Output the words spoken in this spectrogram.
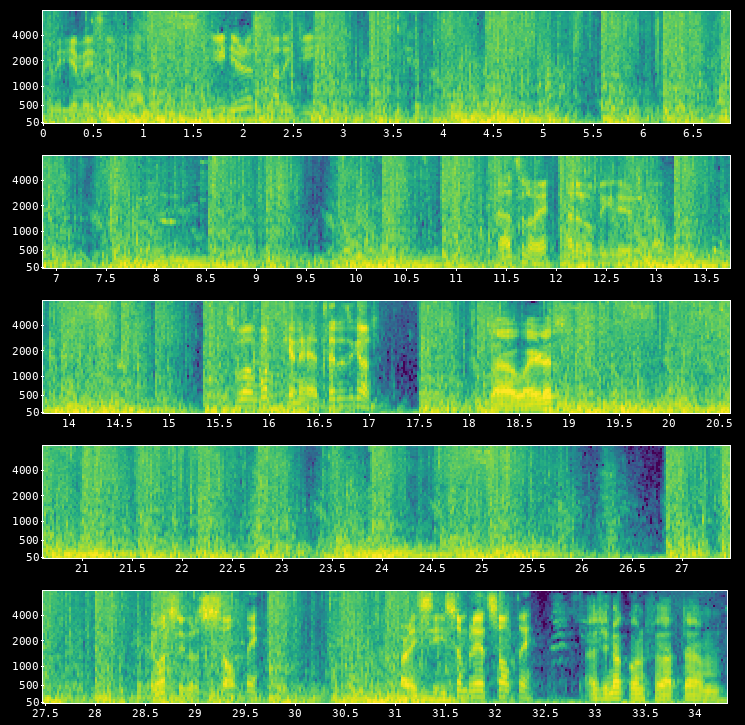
And he give me some ammo. Can you hear us, Matty G? That's annoying. I don't know if we can hear it or not. So, uh, what kind of headset has he got? It's so wireless. Wants to go to Salty. Or I see somebody at Salty. Is he not going for that um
